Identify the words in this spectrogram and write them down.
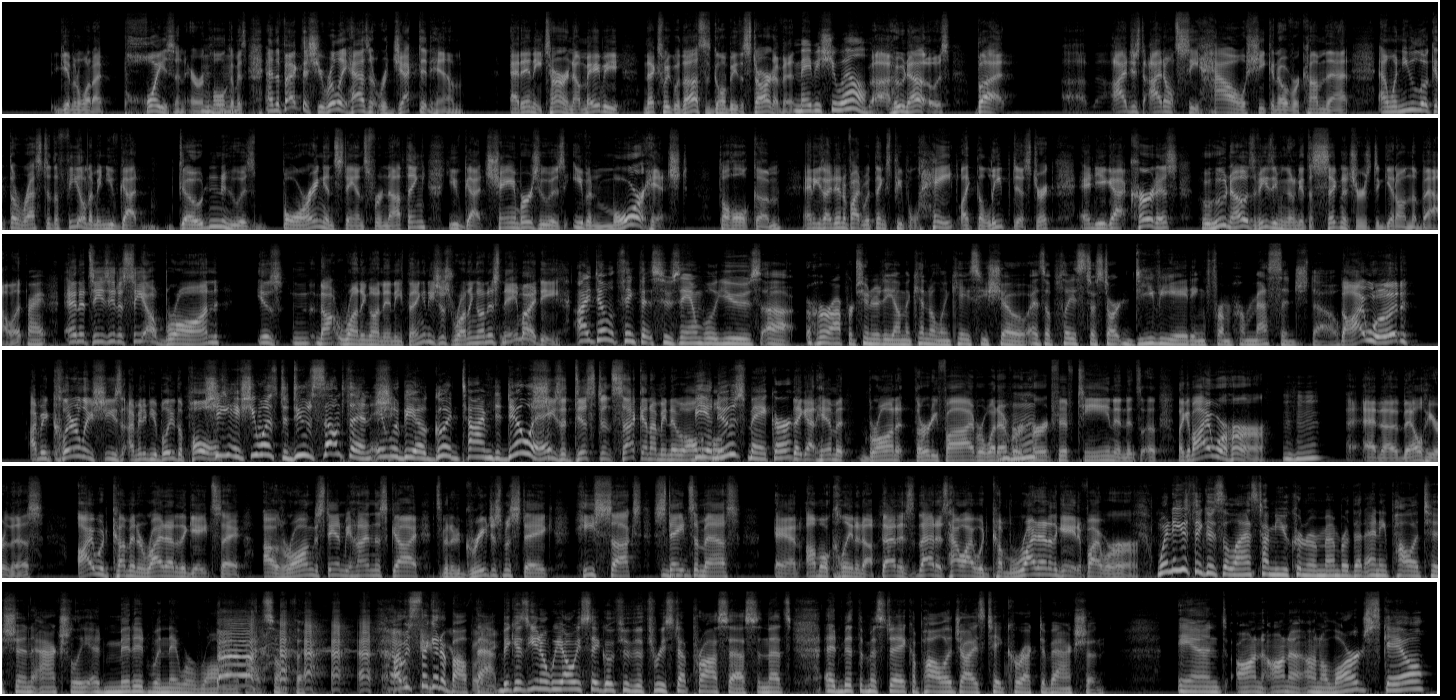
given what a poison Eric mm-hmm. Holcomb is, and the fact that she really hasn't rejected him at any turn. Now, maybe next week with us is going to be the start of it Maybe she will. uh, who knows? But uh, I just I don't see how she can overcome that. And when you look at the rest of the field, I mean, you've got Doden who is boring and stands for nothing. You've got Chambers who is even more hitched to Holcomb, and he's identified with things people hate, like the Leap District. And you got Curtis, who who knows if he's even going to get the signatures to get on the ballot. Right. And it's easy to see how Braun is n- not running on anything, and he's just running on his name ID. I don't think that Suzanne will use uh, her opportunity on the Kendall and Casey show as a place to start deviating from her message, though. I would. I mean, clearly she's. I mean, if you believe the polls, She, if she wants to do something, it would be a good time to do it. She's a distant second. I mean, all Be a poll- newsmaker. They got him at Braun at 35 or whatever, and her at 15. And it's uh, like if I were her, and uh, they'll hear this, I would come in and right out of the gate say, I was wrong to stand behind this guy. It's been an egregious mistake. He sucks. State's a mess. And I'm gonna clean it up. That is that is how I would come right out of the gate if I were her. when do you think is the last time you can remember that any politician actually admitted when they were wrong about something? I was thinking about that because you know we always say go through the three-step process, and that's admit the mistake, apologize, take corrective action. And on on a on a large scale,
